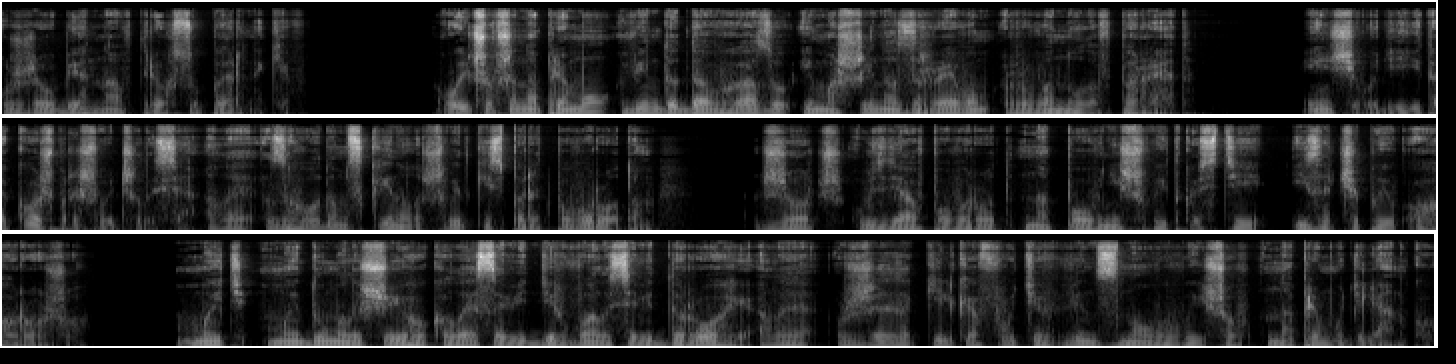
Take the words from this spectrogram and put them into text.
уже обігнав трьох суперників. Вийшовши напряму, він додав газу, і машина з ревом рванула вперед. Інші водії також пришвидшилися, але згодом скинули швидкість перед поворотом. Джордж узяв поворот на повній швидкості і зачепив огорожу. Мить ми думали, що його колеса відірвалися від дороги, але вже за кілька футів він знову вийшов на пряму ділянку.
